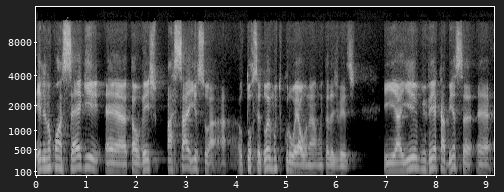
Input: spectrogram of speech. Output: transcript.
ele não consegue, é, talvez, passar isso. A, a, o torcedor é muito cruel, né? muitas das vezes. E aí me veio à cabeça é,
